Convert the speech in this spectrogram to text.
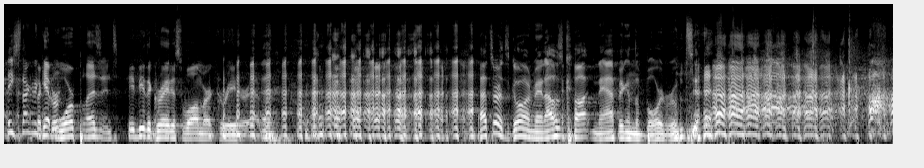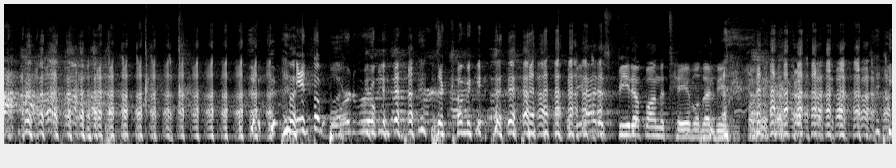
he's not going to get gr- more pleasant. He'd be the greatest Walmart greeter ever. That's where it's going, man. I was caught napping in the boardroom today. in the boardroom, they're coming in. if he had his feet up on the table, that'd be funny. He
